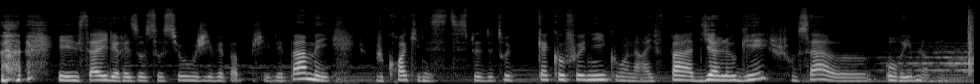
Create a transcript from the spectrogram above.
Et ça, et les réseaux sociaux, j'y vais pas, j'y vais pas. Mais je crois qu'il y a cette espèce de truc cacophonique où on n'arrive pas à dialoguer. Je trouve ça euh, horrible, en fait.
